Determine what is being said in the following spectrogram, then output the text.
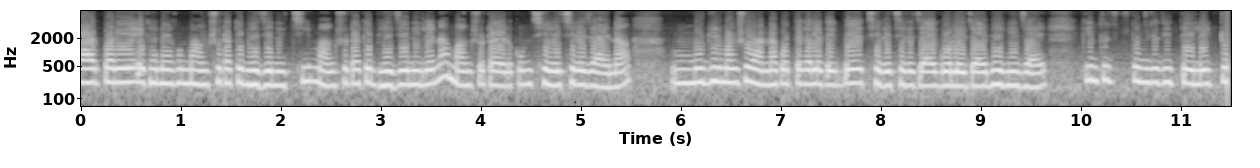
তারপরে এখানে এখন মাংসটাকে ভেজে নিচ্ছি। মাংসটাকে ভেজে নিলে না মাংসটা এরকম ছেড়ে ছেড়ে যায় না। মুরগির মাংস রান্না করতে গেলে দেখবে ছেড়ে ছেড়ে যায়, গলে যায়, ভেঙে যায়। কিন্তু তুমি যদি তেলে একটু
